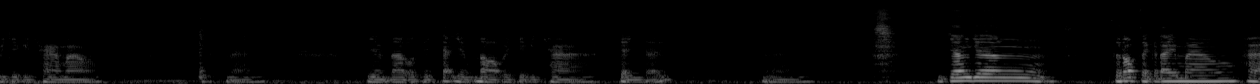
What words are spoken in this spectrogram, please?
វិជិកិច្ឆាមកណាយើងដល់ឧទ្ធិចៈយើងដកវិជិកិច្ឆាចេញទៅណាអញ្ចឹងយើងសរុបសេចក្តីមកថា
